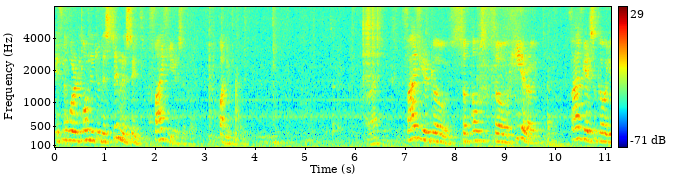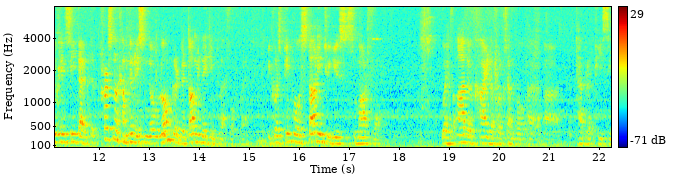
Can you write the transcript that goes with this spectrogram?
If you were going to the similar thing five years ago, what did you do? Five years ago, suppose, so here, five years ago, you can see that the personal computer is no longer the dominating platform, right? Because people are starting to use smartphone. We have other kind of, for example, uh, uh, tablet PC.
